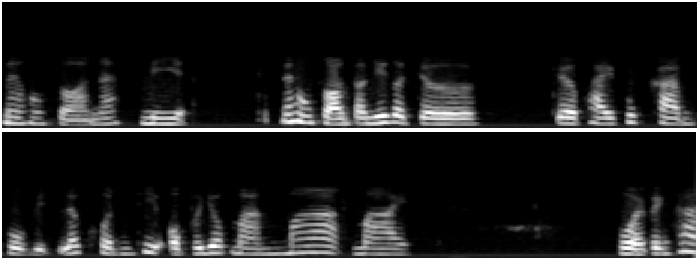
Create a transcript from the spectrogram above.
แม่ฮองสอนนะมีแม่ฮองสอนตอนนี้ก็เจอเจอภัยคุกคามโควิด แล้วคนที่อพยพมามากมาย ป่วยเป็นไข้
